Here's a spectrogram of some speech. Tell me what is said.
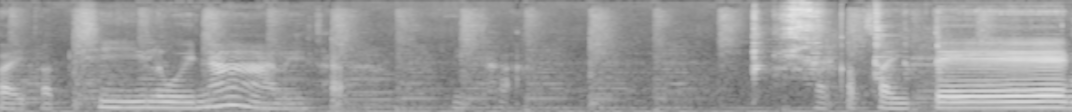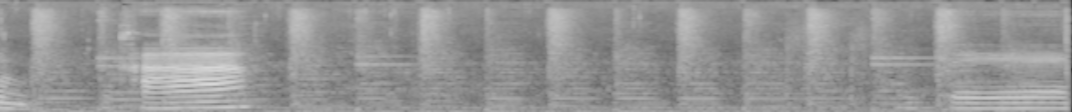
ใส่ผักชีโรยหน้าเลยค่ะนี่ค่ะแล้วก็ใส่แตงนะคะใส่แตง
